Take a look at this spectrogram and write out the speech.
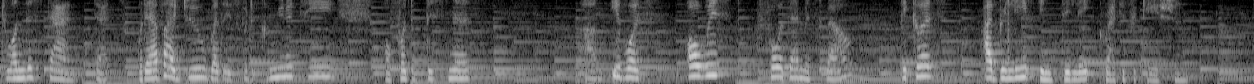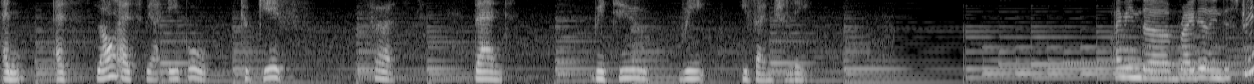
to understand that whatever I do, whether it's for the community or for the business, um, it was always for them as well because I believe in delayed gratification. And as long as we are able to give first, then we do reap eventually. I'm in the bridal industry.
